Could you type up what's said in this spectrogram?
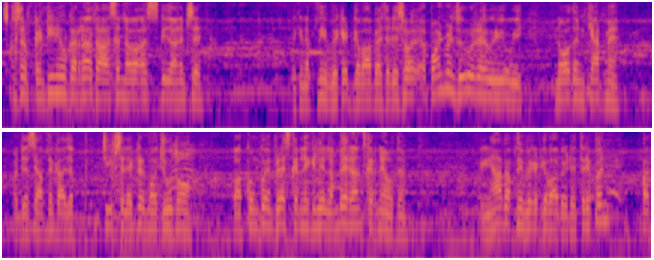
उसको सिर्फ़ कंटिन्यू करना था हसन नवाज़ की जानब से। लेकिन अपनी विकेट गवा बैठे डिसअपॉइंटमेंट ज़रूर रह हुई होगी नॉर्दर्न कैंप में। और जैसे आपने कहा, जब चीफ सेलेक्टर मौजूद हों तो आपको उनको इम्प्रेस करने के लिए लंबे रन करने होते हैं। लेकिन यहाँ पे अपनी विकेट गवा बैठे, तिरपन पर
